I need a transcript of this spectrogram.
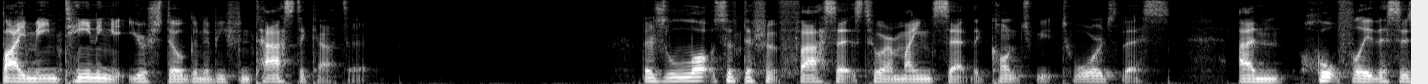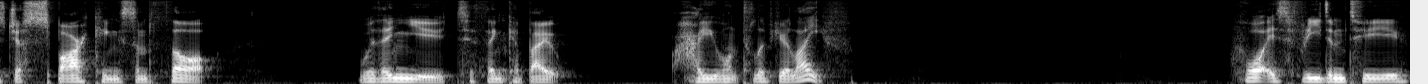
by maintaining it, you're still going to be fantastic at it. There's lots of different facets to our mindset that contribute towards this. And hopefully, this is just sparking some thought within you to think about how you want to live your life. What is freedom to you?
